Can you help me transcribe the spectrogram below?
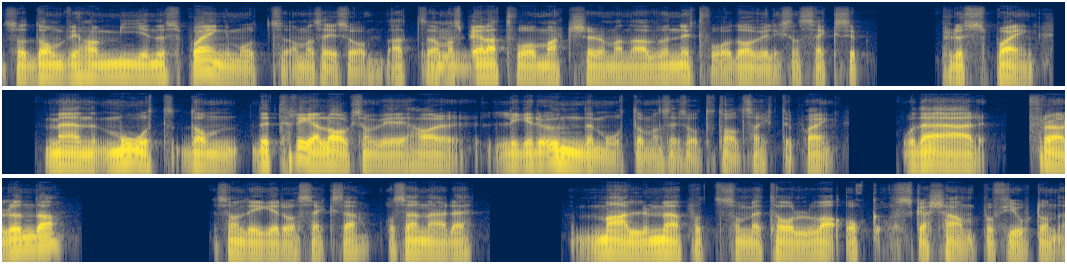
så de vi har minuspoäng mot, om man säger så, att mm. om man spelar två matcher och man har vunnit två, då har vi liksom 60 pluspoäng. Men mot de, det är tre lag som vi har, ligger under mot, om man säger så, totalt 60 poäng. Och det är Frölunda, som ligger då sexa, och sen är det Malmö på, som är 12 och Oskarshamn på 14.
